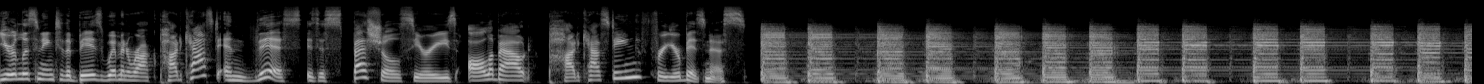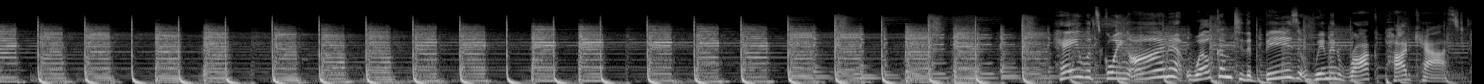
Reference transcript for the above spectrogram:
You're listening to the Biz Women Rock podcast, and this is a special series all about podcasting for your business. Hey, what's going on? Welcome to the Biz Women Rock podcast.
